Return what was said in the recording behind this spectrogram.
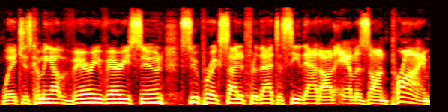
which is coming out very, very soon. Super excited for that to see that on Amazon Prime.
